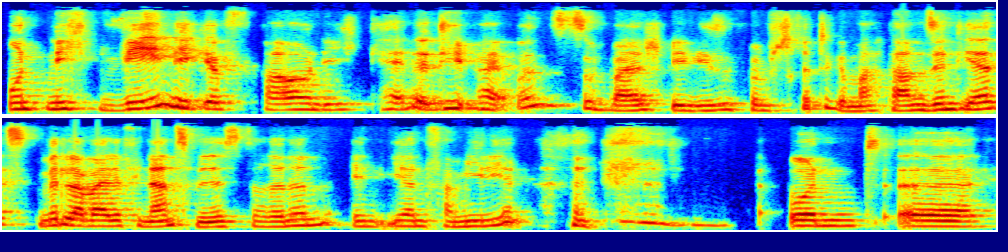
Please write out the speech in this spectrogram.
und nicht wenige Frauen, die ich kenne, die bei uns zum Beispiel diese fünf Schritte gemacht haben, sind jetzt mittlerweile Finanzministerinnen in ihren Familien und äh,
